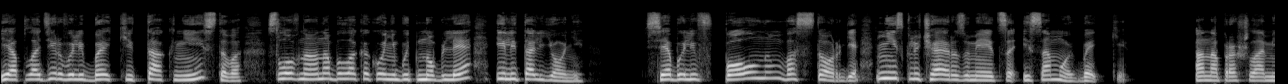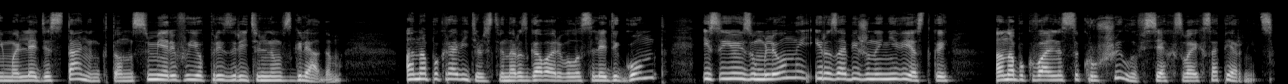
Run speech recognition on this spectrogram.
и аплодировали Бекки так неистово, словно она была какой-нибудь Нобле или Тальони — все были в полном восторге, не исключая, разумеется, и самой Бекки. Она прошла мимо леди Станнингтон, смерив ее презрительным взглядом. Она покровительственно разговаривала с леди Гонт и с ее изумленной и разобиженной невесткой. Она буквально сокрушила всех своих соперниц.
